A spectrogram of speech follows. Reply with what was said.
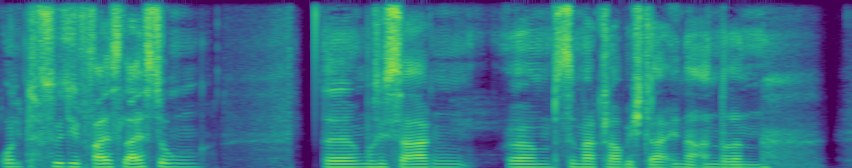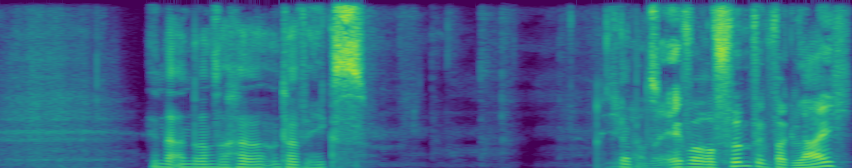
und für die ist- Preis-Leistung äh, muss ich sagen, ähm, sind wir, glaube ich, da in einer anderen in einer anderen Sache unterwegs. Ich habe Also 11,05 Euro im Vergleich,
